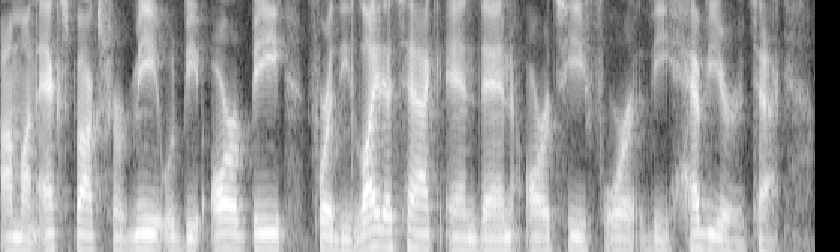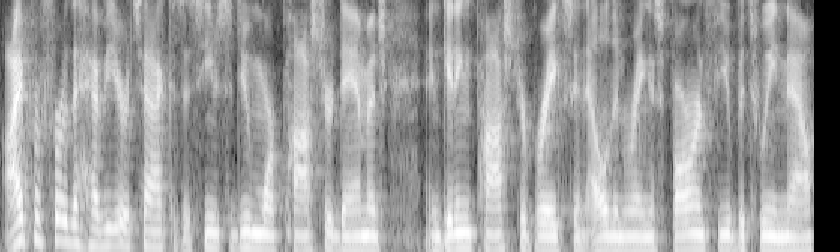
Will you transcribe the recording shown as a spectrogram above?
um, on Xbox, for me, it would be RB for the light attack and then RT for the heavier attack. I prefer the heavier attack because it seems to do more posture damage, and getting posture breaks in Elden Ring is far and few between now,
